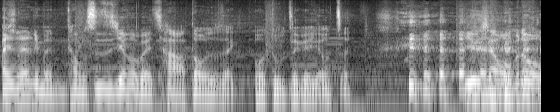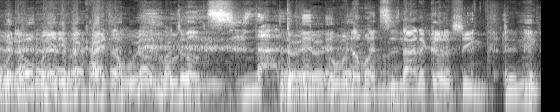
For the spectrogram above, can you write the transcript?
哎，那你们同事之间会不会差斗？就是我赌这个有诊，因为像我们那么无聊，我们一定会开这种无聊什么，就我够直男，对对，我们那么直男的个性，就是你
